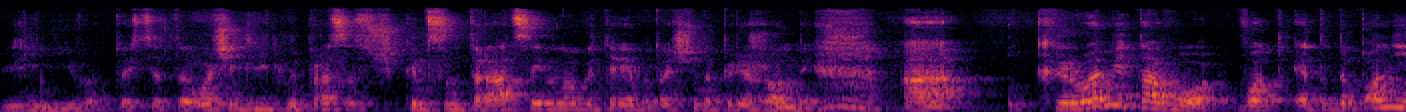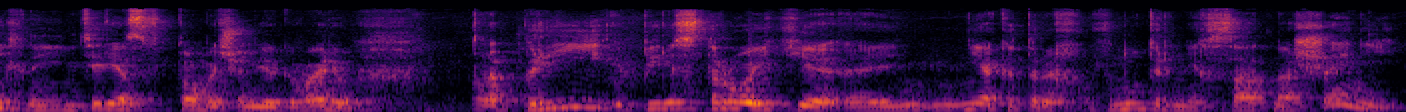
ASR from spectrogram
лениво, то есть это очень длительный процесс, очень концентрации много требует, очень напряженный. А кроме того, вот это дополнительный интерес в том, о чем я говорю, при перестройке э, некоторых внутренних соотношений,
